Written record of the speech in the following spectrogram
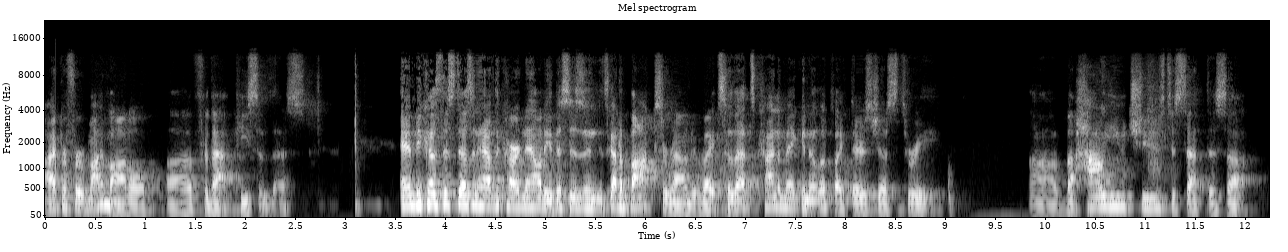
I prefer my model uh, for that piece of this. And because this doesn't have the cardinality, this isn't, it's got a box around it, right? So that's kind of making it look like there's just three. Uh, but how you choose to set this up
